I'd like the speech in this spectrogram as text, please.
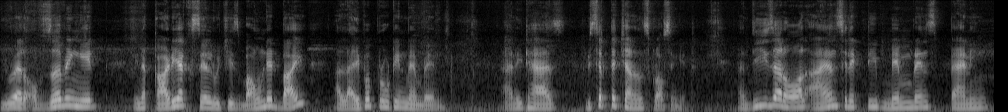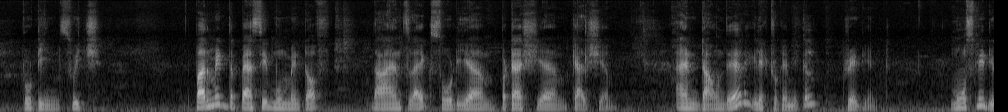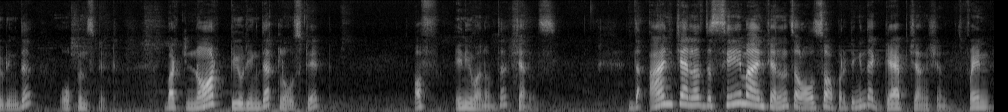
you are observing it in a cardiac cell which is bounded by a lipoprotein membrane and it has receptor channels crossing it. And these are all ion selective membrane spanning proteins which permit the passive movement of the ions like sodium, potassium, calcium and down their electrochemical gradient mostly during the open state but not during the closed state of any one of the channels. The ion channels, the same ion channels are also operating in the gap junction when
